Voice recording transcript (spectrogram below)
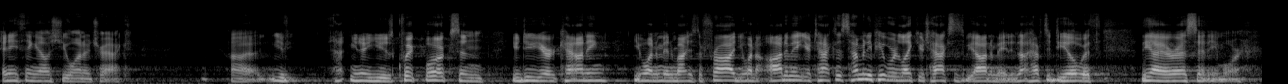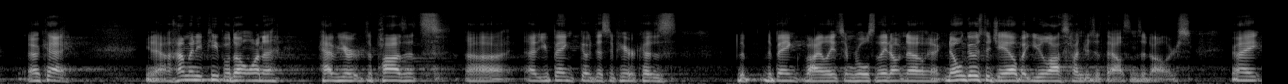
anything else you want to track. Uh, you, you know, you use QuickBooks and you do your accounting, you want to minimize the fraud, you want to automate your taxes. How many people would like your taxes to be automated, not have to deal with the IRS anymore? Okay. You know, how many people don't want to have your deposits uh, at your bank go disappear because the, the bank violates some rules and they don't know? No one goes to jail, but you lost hundreds of thousands of dollars, right?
